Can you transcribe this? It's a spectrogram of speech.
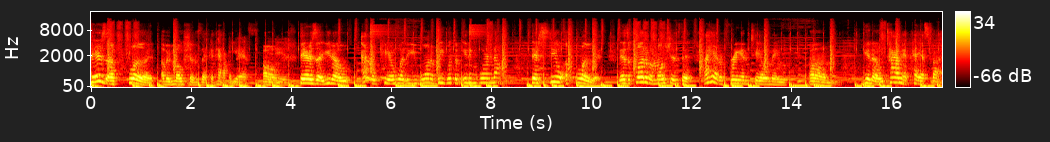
there's a flood of emotions that can happen. there. Yes. Um, there's a you know i don't care whether you want to be with them anymore or not there's still a flood there's a flood of emotions that i had a friend tell me um you know time had passed by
